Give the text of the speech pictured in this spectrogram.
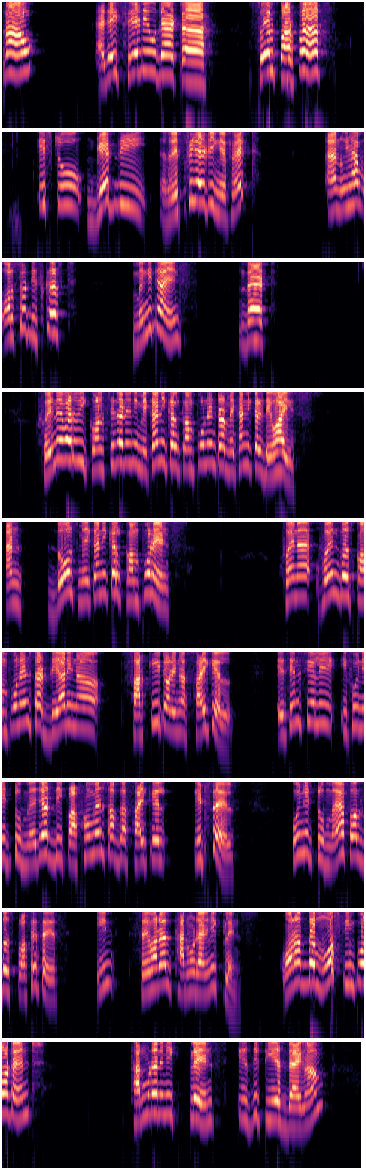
Now, as I said you that uh, sole purpose is to get the refrigerating effect and we have also discussed many times that whenever we consider any mechanical component or mechanical device and those mechanical components when a, when those components are there in a circuit or in a cycle essentially if we need to measure the performance of the cycle itself we need to map all those processes in several thermodynamic planes. One of the most important thermodynamic planes is the TS diagram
